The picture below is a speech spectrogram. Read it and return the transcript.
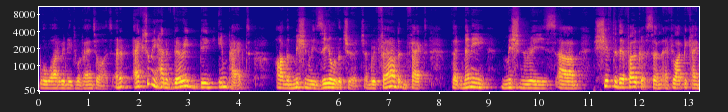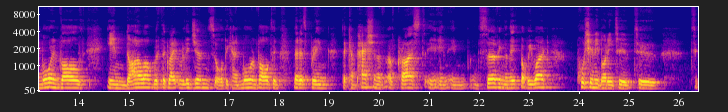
well, why do we need to evangelize? And it actually had a very big impact on the missionary zeal of the church. And we've found, in fact, that many missionaries um, shifted their focus and, if you like, became more involved in dialogue with the great religions or became more involved in let us bring the compassion of, of Christ in, in, in serving the needs, but we won't push anybody to, to, to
